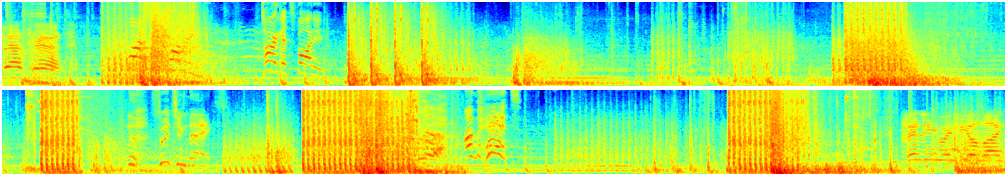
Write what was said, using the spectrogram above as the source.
Fast hands. Flash incoming! Target spotted! Switching mags. I'm hit! Friendly UAV online.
